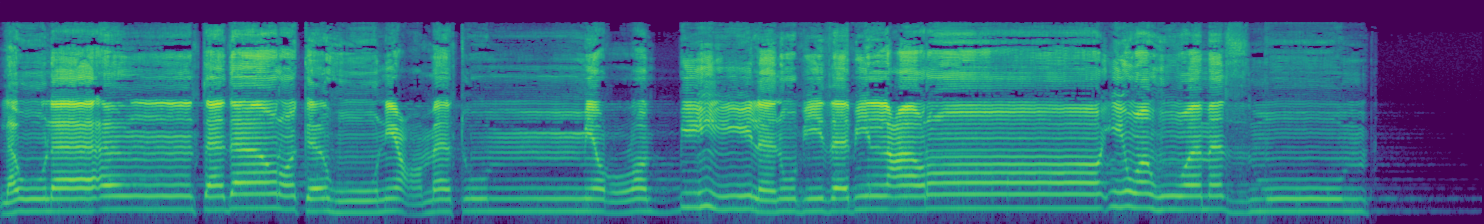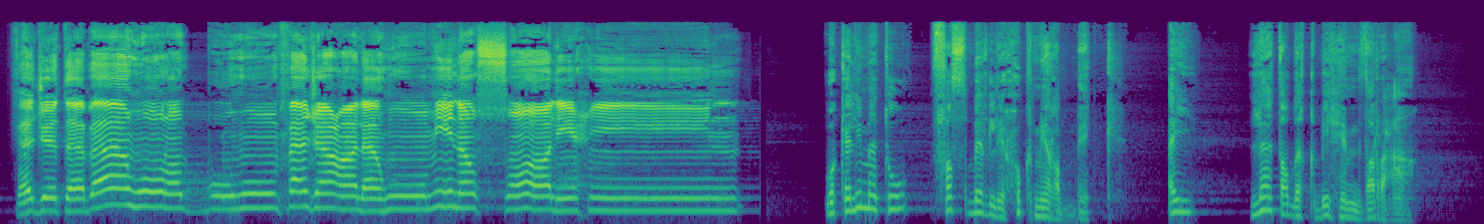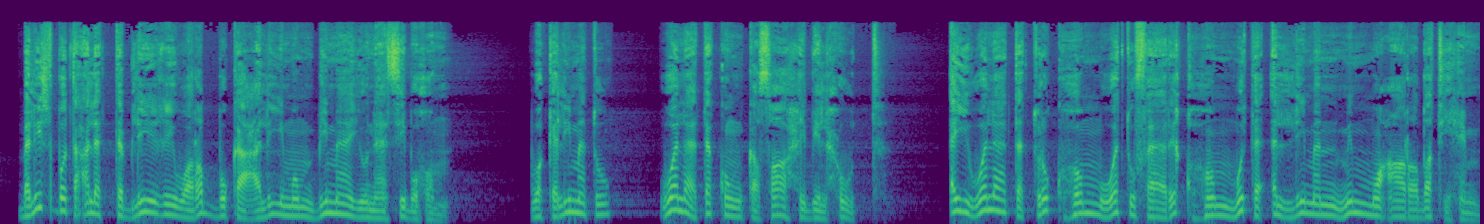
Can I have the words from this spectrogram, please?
لولا أن تداركه نعمة من ربه لنبذ بالعراء وهو مذموم. فاجتباه ربه فجعله من الصالحين. وكلمة فاصبر لحكم ربك أي لا تضق بهم ذرعا. بل اثبت على التبليغ وربك عليم بما يناسبهم. وكلمة ولا تكن كصاحب الحوت أي ولا تتركهم وتفارقهم متألما من معارضتهم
